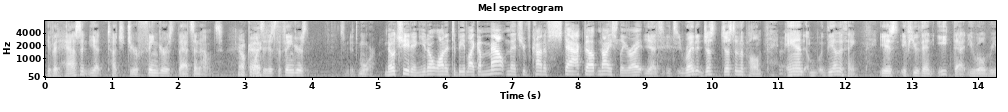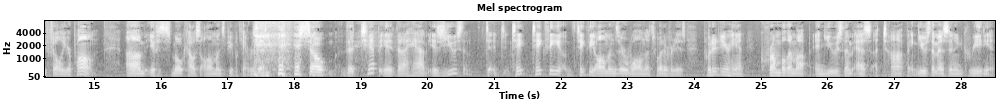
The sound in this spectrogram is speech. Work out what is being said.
If it hasn't yet touched your fingers, that's an ounce. Okay. Once it hits the fingers, it's, more. No cheating. You don't want it to be like a mountain that you've kind of stacked up nicely, right? Yeah, it's, it's right at just just in the palm. And the other thing is, if you then eat that, you will refill your palm. Um, if it's smokehouse almonds, people can't resist. so the tip is, that I have is use them. T- take take the take the almonds or walnuts, whatever it is, put it in your hand, crumble them up, and use them as a topping. Use them as an ingredient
